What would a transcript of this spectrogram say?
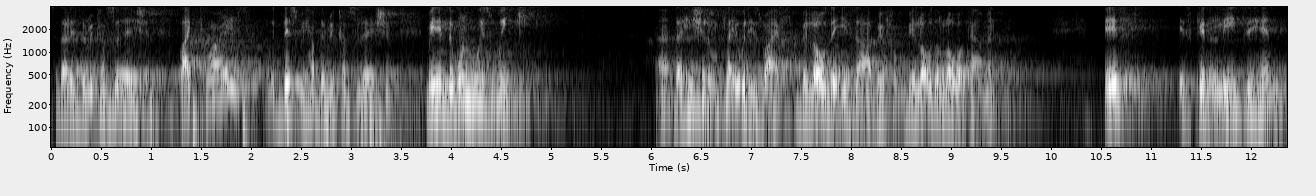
So that is the reconciliation. Likewise, with this we have the reconciliation, meaning the one who is weak, uh, that he shouldn't play with his wife below the izar, below the lower garment, if it's going to lead to him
